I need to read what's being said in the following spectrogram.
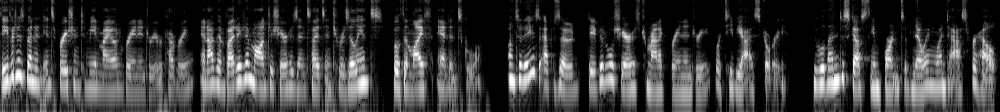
David has been an inspiration to me in my own brain injury recovery, and I've invited him on to share his insights into resilience, both in life and in school. On today's episode, David will share his traumatic brain injury, or TBI, story. We will then discuss the importance of knowing when to ask for help,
